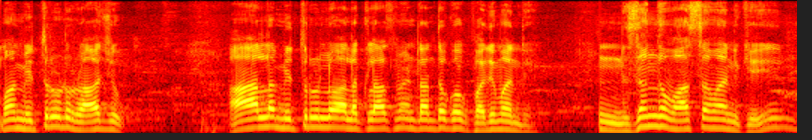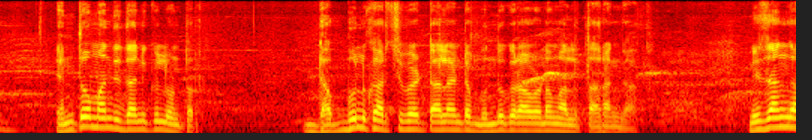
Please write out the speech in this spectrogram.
మా మిత్రుడు రాజు వాళ్ళ మిత్రుల్లో వాళ్ళ క్లాస్మేట్లు అంతా ఒక పది మంది. నిజంగా వాస్తవానికి ఎంతోమంది ధనికులు ఉంటారు. డబ్బులు ఖర్చు పెట్టాలంటే ముందుకు రావడం వాళ్ళ తరం కాదు. నిజంగా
